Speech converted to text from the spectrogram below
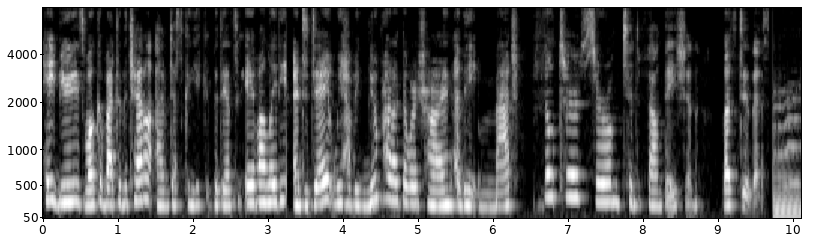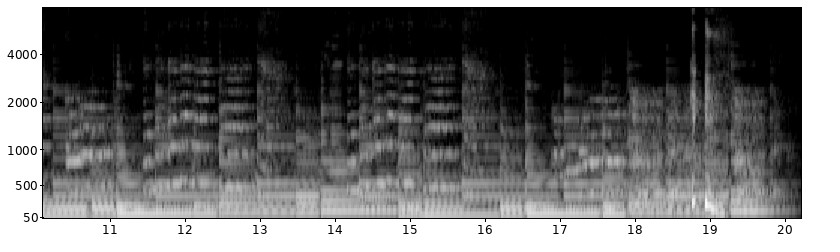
Hey beauties, welcome back to the channel. I'm Jessica Yik, the Dancing Avon Lady, and today we have a new product that we're trying, the Match Filter Serum Tint Foundation. Let's do this.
